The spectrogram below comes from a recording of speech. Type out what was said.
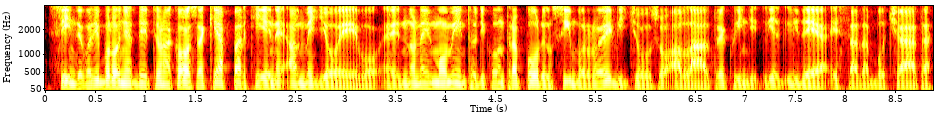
sindaco di Bologna ha detto una cosa che appartiene al Medioevo, eh, non è il momento di contrapporre un simbolo religioso all'altro e quindi l'idea è stata bocciata.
